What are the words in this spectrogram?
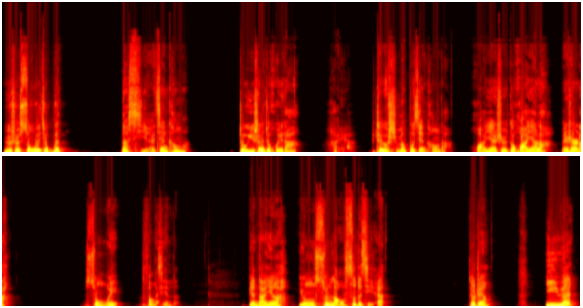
于是宋威就问：“那血健康吗？”周医生就回答：“哎呀，这有什么不健康的？化验室都化验了，没事的。”宋威放心了，便答应啊用孙老四的血。就这样，医院。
